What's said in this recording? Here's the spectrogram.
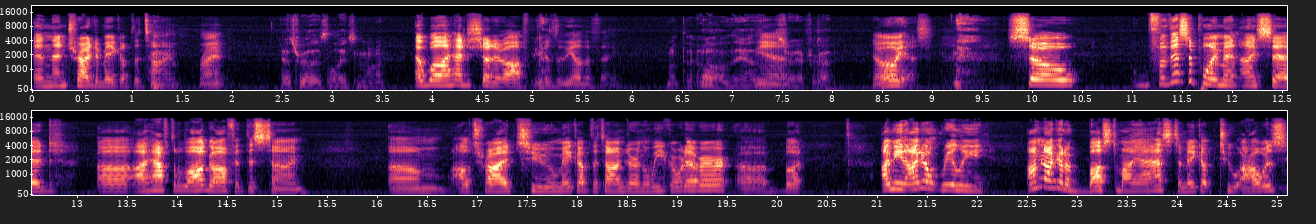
and then tried to make up the time, right? I just realized the lights not on. And well, I had to shut it off because of the other thing. What the? Oh, yeah, that's Yeah. right. I forgot. Oh yes. so, for this appointment, I said uh, I have to log off at this time. Um, I'll try to make up the time during the week or whatever. Uh, but I mean, I don't really. I'm not gonna bust my ass to make up two hours.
